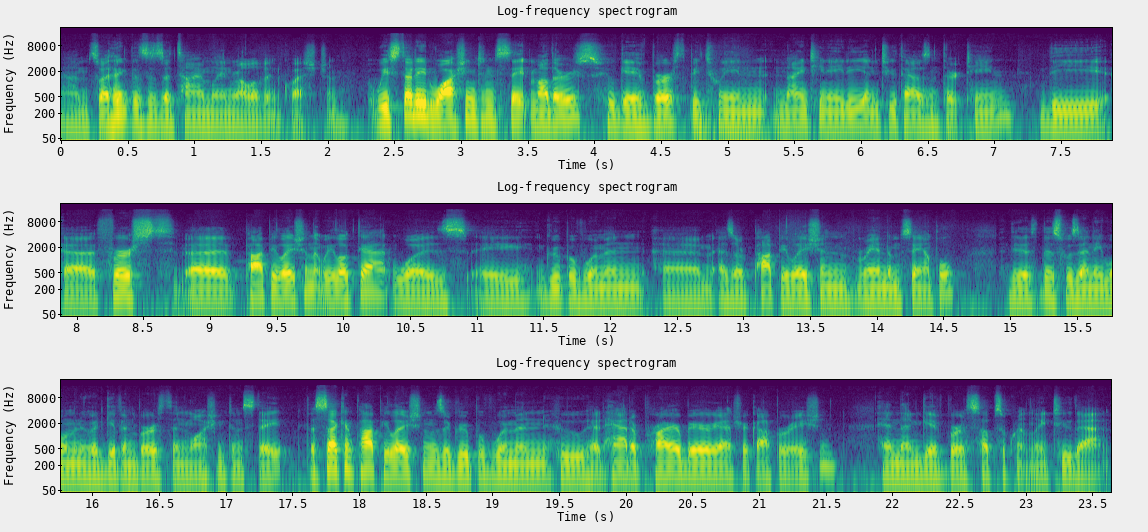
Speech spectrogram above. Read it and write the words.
Um, so I think this is a timely and relevant question. We studied Washington state mothers who gave birth between 1980 and 2013. The uh, first uh, population that we looked at was a group of women um, as a population random sample. This, this, was any woman who had given birth in Washington state. The second population was a group of women who had had a prior bariatric operation and then gave birth subsequently to that.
